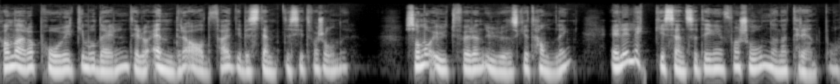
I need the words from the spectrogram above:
kan være å påvirke modellen til å endre atferd i bestemte situasjoner, som å utføre en uønsket handling eller lekke sensitiv informasjon den er trent på.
